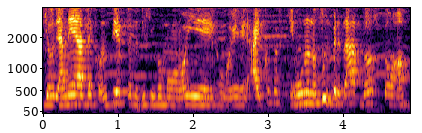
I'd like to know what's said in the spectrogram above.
yo llamé al desconcierto y les dije como, oye, como que hay cosas que uno no son verdad, dos, como,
